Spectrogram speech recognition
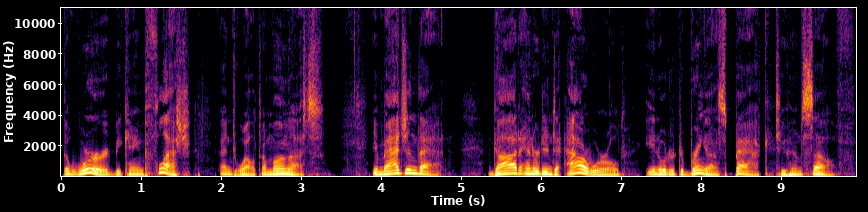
the Word became flesh and dwelt among us. Imagine that. God entered into our world in order to bring us back to Himself.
